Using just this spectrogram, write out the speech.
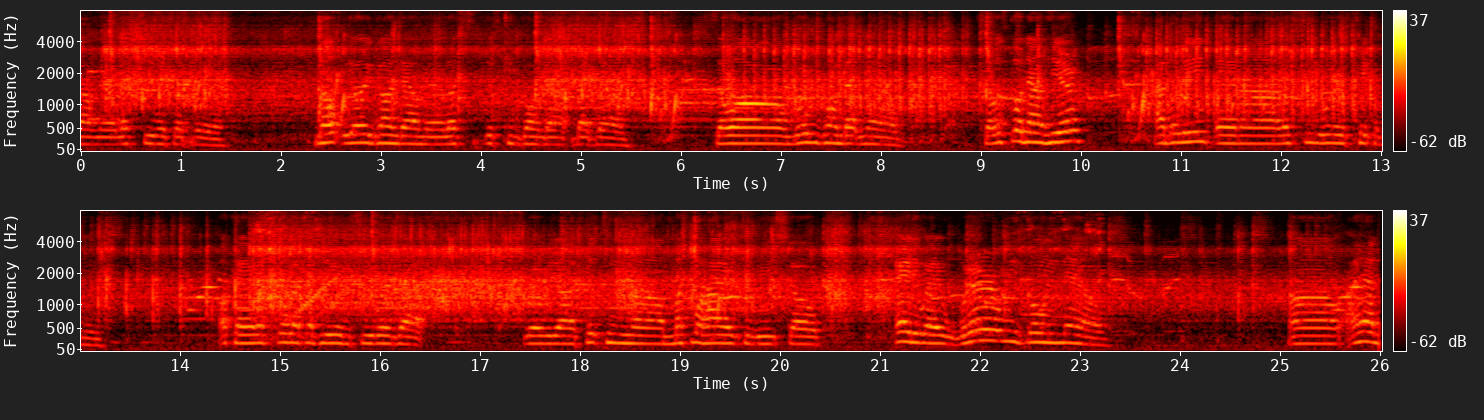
down there. Let's see what's up there. Nope, we already gone down there. Let's just keep going down, back down. So um, where are we going back now? So let's go down here. I believe, and uh, let's see where it's taking me. Okay, let's go back up here and see where it's at. Where we are, 15, uh, much more higher to reach, so... Anyway, where are we going now? Uh, I have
